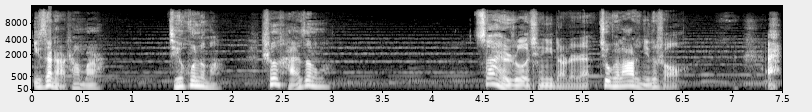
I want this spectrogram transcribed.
你在哪上班？结婚了吗？生孩子了吗？再热情一点的人就会拉着你的手。哎，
